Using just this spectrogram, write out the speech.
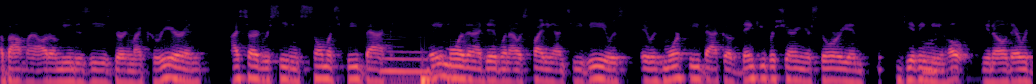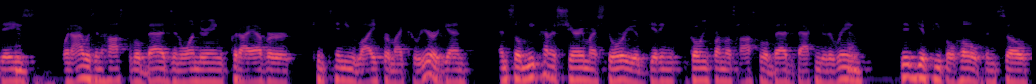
about my autoimmune disease during my career. And I started receiving so much feedback, mm. way more than I did when I was fighting on TV. It was it was more feedback of thank you for sharing your story and giving me hope. You know, there were days when I was in hospital beds and wondering could I ever continue life or my career again. And so me kind of sharing my story of getting going from those hospital beds back into the ring did give people hope. And so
